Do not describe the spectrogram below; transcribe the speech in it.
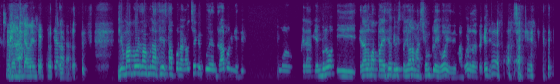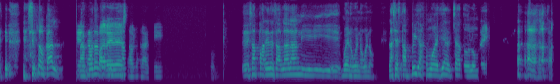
prácticamente. el. Yo me acuerdo alguna fiesta por la noche que pude entrar porque era miembro y era lo más parecido que he visto yo a la mansión Playboy, me acuerdo de pequeño. Sí. Ese local. Me acuerdo Esas que paredes hablar aquí. esas paredes hablaran y, y- bueno, bueno, bueno. Las estampillas, como decía el chato, el hombre. Las.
